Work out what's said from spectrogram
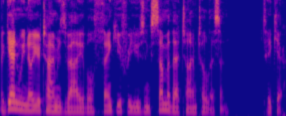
Again, we know your time is valuable. Thank you for using some of that time to listen. Take care.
